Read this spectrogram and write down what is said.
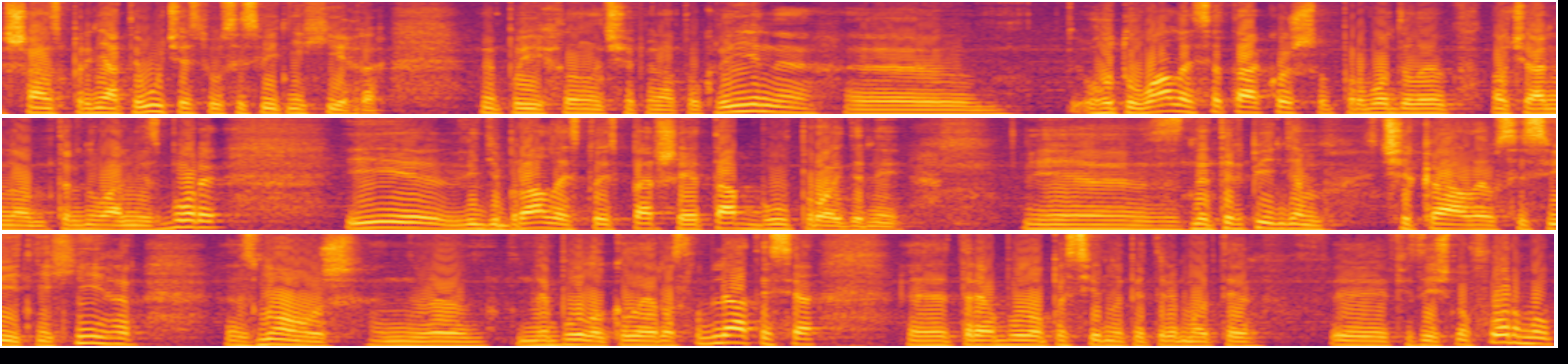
шанс прийняти участь у всесвітніх іграх. Ми поїхали на чемпіонат України. Готувалися також, проводили навчально-тренувальні збори і відібрались. Тобто перший етап був пройдений. Е, З нетерпінням чекали всесвітніх ігор. Знову ж е, не було коли розслаблятися. Е, Треба було постійно підтримувати фізичну форму.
